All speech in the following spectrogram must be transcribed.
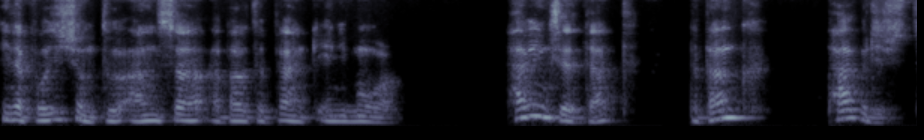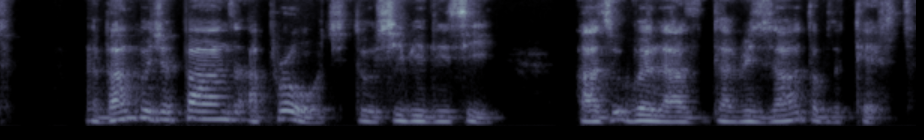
in a position to answer about the bank anymore. Having said that, the bank published the Bank of Japan's approach to CBDC as well as the result of the test.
